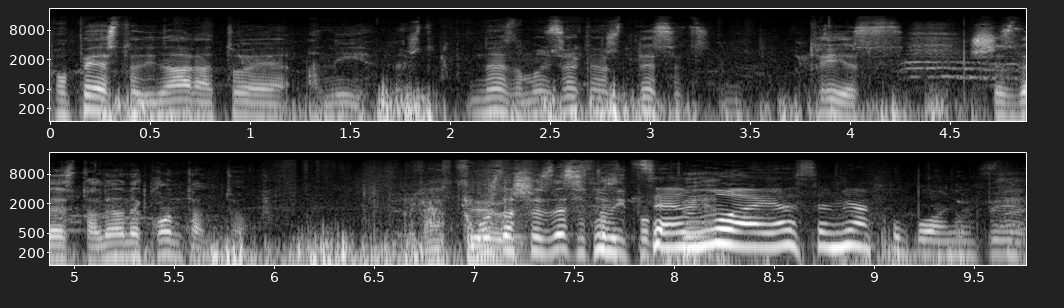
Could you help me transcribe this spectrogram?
po 500 dinara, to je, a nije, nešto, ne znam, oni su rekli nešto 10, 30, 60, ali ja ne kontam to. Brate, Možda 60 ovih po Srce 5. moje, ja sam jako ponosna.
